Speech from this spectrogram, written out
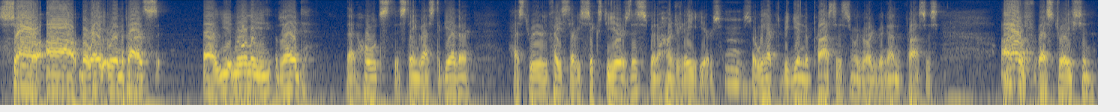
So, uh, but wait, we're in the past. Uh, you normally lead that holds the stained glass together has to be replaced every 60 years. This has been 108 years. Hmm. So we have to begin the process, and we've already begun the process of restoration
